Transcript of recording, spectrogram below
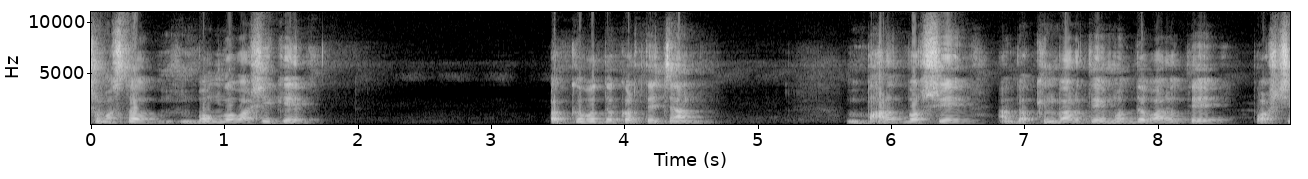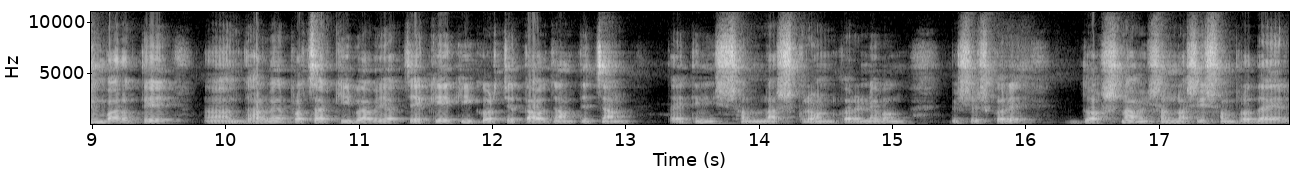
সমস্ত বঙ্গবাসীকে ঐক্যবদ্ধ করতে চান। ভারতবর্ষে দক্ষিণ ভারতে, মধ্য ভারতে, পশ্চিম ভারতে ধর্মের প্রচার কীভাবে হচ্ছে, কে কী করছে তাও জানতে চান। তাই তিনি সন্ন্যাস গ্রহণ করেন এবং বিশেষ করে দশ নামী সন্ন্যাসী সম্প্রদায়ের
